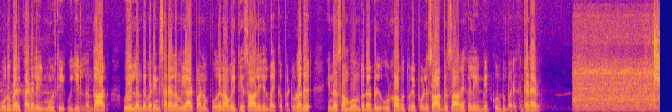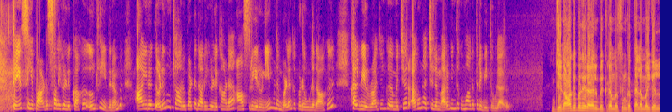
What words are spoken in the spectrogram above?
ஒருவர் கடலில் மூழ்கி உயிரிழந்தார். உயிரிழந்தவரின் சடலம் யாழ்ப்பாணம் போதனா வைத்தியசாலையில் வைக்கப்பட்டுள்ளது. இந்த சம்பவம் தொடர்பில் ஊர்காவத்துறை போலீசார் விசாரணைகளை மேற்கொண்டு வருகின்றனர். தேசிய பாடசாலைகளுக்காக இன்றைய தினம் ஆயிரத்து எழுநூற்று ஆறு பட்டதாரிகளுக்கான ஆசிரியர் நியமனம் வழங்கப்பட உள்ளதாக கல்வி ராஜாங்க அமைச்சர் அருணாச்சலம் அரவிந்தகுமார் தெரிவித்துள்ளார். ஜனாதிபதி ரணில் விக்ரமசிங்க தலைமையில்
